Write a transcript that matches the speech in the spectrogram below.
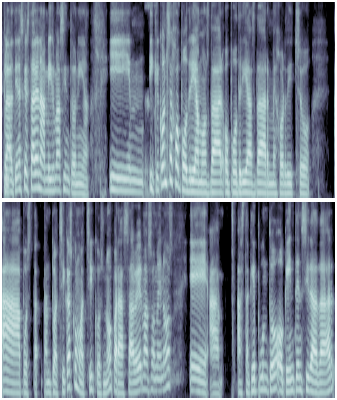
Claro, tienes que estar en la misma sintonía. ¿Y, qué consejo podríamos dar, o podrías dar, mejor dicho, a pues tanto a chicas como a chicos, ¿no? Para saber más o menos eh, hasta qué punto o qué intensidad dar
